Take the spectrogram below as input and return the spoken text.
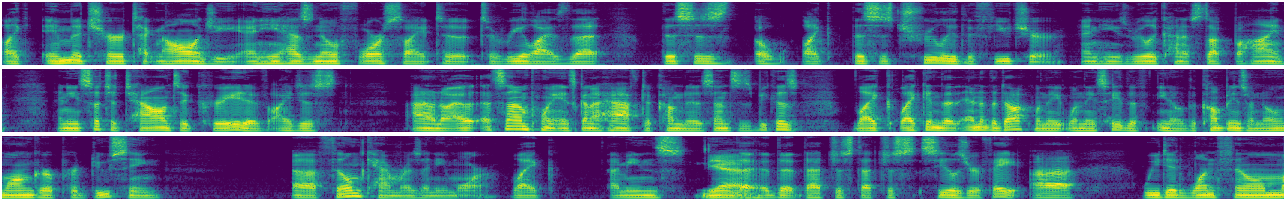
like immature technology, and he has no foresight to to realize that this is a like this is truly the future, and he's really kind of stuck behind. And he's such a talented creative. I just I don't know. At, at some point, it's gonna have to come to senses because, like, like in the end of the doc, when they when they say the you know the companies are no longer producing uh, film cameras anymore, like that means Yeah. that, that that just that just seals your fate. Uh, we did one film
